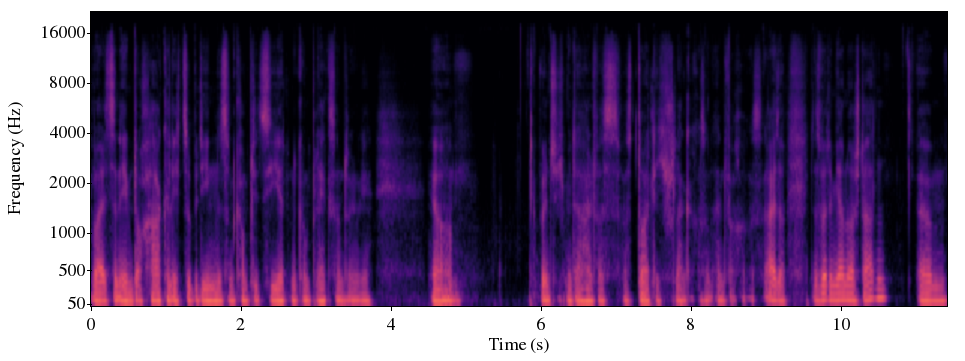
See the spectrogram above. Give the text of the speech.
weil es dann eben doch hakelig zu bedienen ist und kompliziert und komplex und irgendwie, ja, wünsche ich mir da halt was, was deutlich schlankeres und einfacheres. Also, das wird im Januar starten. Ähm,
